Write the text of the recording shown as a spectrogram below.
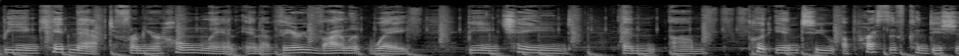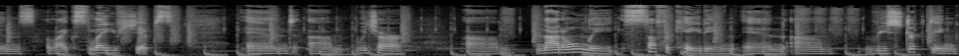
being kidnapped from your homeland in a very violent way, being chained and um, put into oppressive conditions like slave ships, and um, which are um, not only suffocating and um, restricting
